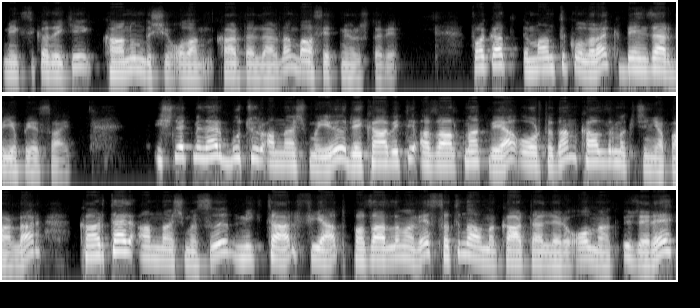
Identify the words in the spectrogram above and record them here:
Meksika'daki kanun dışı olan kartellerden bahsetmiyoruz tabii. Fakat mantık olarak benzer bir yapıya sahip. İşletmeler bu tür anlaşmayı rekabeti azaltmak veya ortadan kaldırmak için yaparlar. Kartel anlaşması miktar, fiyat, pazarlama ve satın alma kartelleri olmak üzere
